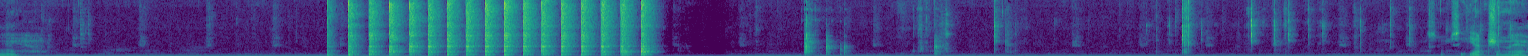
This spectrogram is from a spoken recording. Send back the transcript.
Okay. See the action there.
